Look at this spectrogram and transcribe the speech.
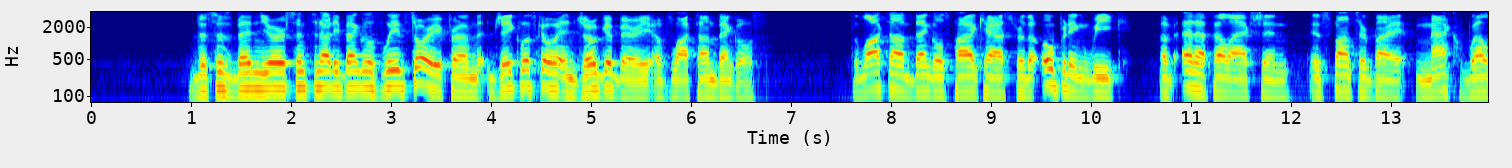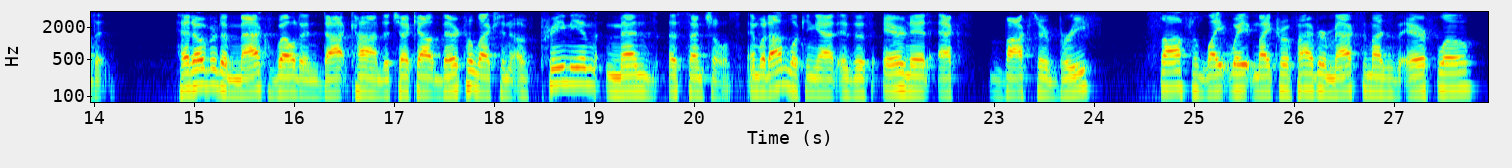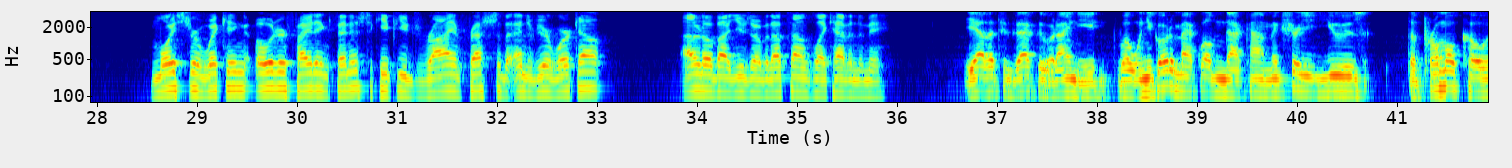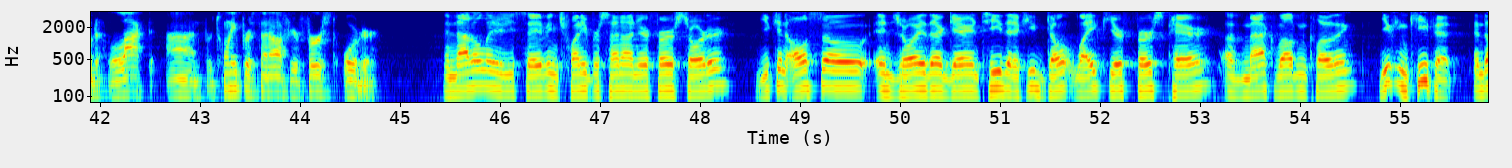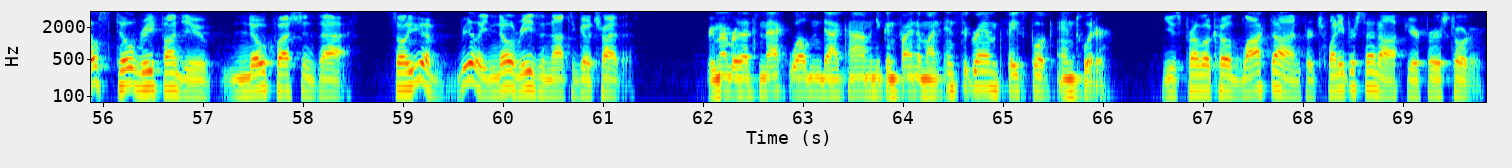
This has been your Cincinnati Bengals lead story from Jake Liscow and Joe Goodberry of Locked On Bengals. The Locked On Bengals podcast for the opening week of NFL action is sponsored by Mack Weldon. Head over to mackweldon.com to check out their collection of premium men's essentials. And what I'm looking at is this AirKnit X Boxer Brief. Soft, lightweight microfiber maximizes airflow, moisture wicking, odor fighting finish to keep you dry and fresh to the end of your workout. I don't know about you, Joe, but that sounds like heaven to me. Yeah, that's exactly what I need. Well, when you go to mackweldon.com, make sure you use the promo code locked on for 20% off your first order. And not only are you saving 20% on your first order, you can also enjoy their guarantee that if you don't like your first pair of Mack Weldon clothing, you can keep it and they'll still refund you, no questions asked. So you have really no reason not to go try this. Remember, that's MackWeldon.com, and you can find them on Instagram, Facebook, and Twitter. Use promo code LOCKED ON for 20% off your first order.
